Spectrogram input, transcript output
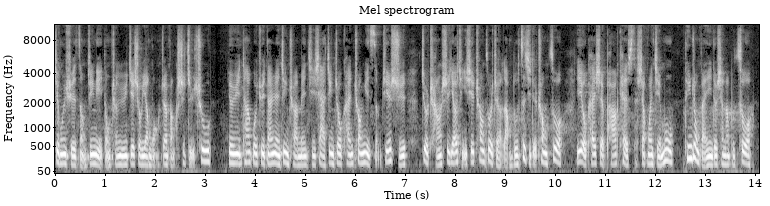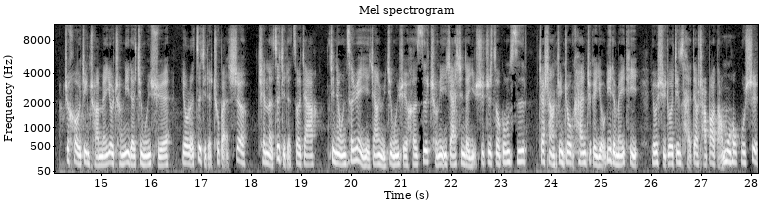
静文学总经理董成瑜接受央广专访时指出，由于他过去担任静传媒旗下静周刊创业总监时，就尝试邀请一些创作者朗读自己的创作，也有开设 podcast 相关节目，听众反应都相当不错。之后，静传媒又成立了静文学，有了自己的出版社，签了自己的作家。今年文策院也将与静文学合资成立一家新的影视制作公司。加上《静周刊》这个有力的媒体，有许多精彩调查报道、幕后故事、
